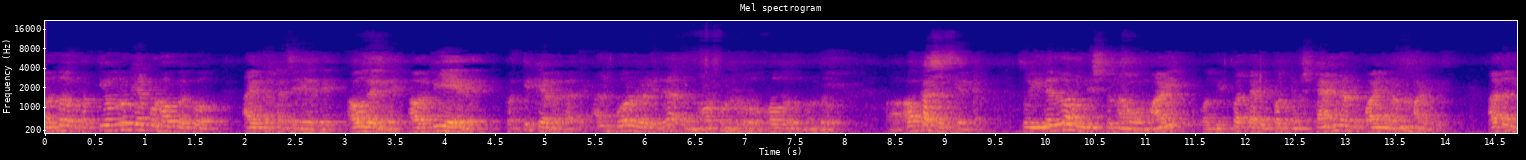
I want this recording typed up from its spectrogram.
ಬಂದವರು ಪ್ರತಿಯೊಬ್ಬರು ಕೇಳ್ಕೊಂಡು ಹೋಗ್ಬೇಕು. ಆಯುಕ್ತ ಕಚೇರಿಯಲ್ಲಿ ಅವರಲ್ಲಿ ಅವ್ರ ಪಿ ಎಲ್ಲಿ, ಪ್ರತಿ ಕೇಳ್ಬೇಕಾದ್ರೆ ಅಲ್ಲಿ ಬೋರ್ಡ್ಗಳಿದ್ರೆ ಅದನ್ನು ನೋಡ್ಕೊಂಡು ಹೋಗೋದು ಒಂದು ಅವಕಾಶ ಸಿಗುತ್ತೆ ಸೊ ಇದೆಲ್ಲ ಒಂದಿಷ್ಟು ನಾವು ಮಾಡಿ ಒಂದು ಇಪ್ಪತ್ತೆರಡು ಇಪ್ಪತ್ತ್ಮೂರು ಸ್ಟ್ಯಾಂಡರ್ಡ್ ಪಾಯಿಂಟ್ಗಳನ್ನು ಮಾಡಿದ್ವಿ. ಅದನ್ನು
